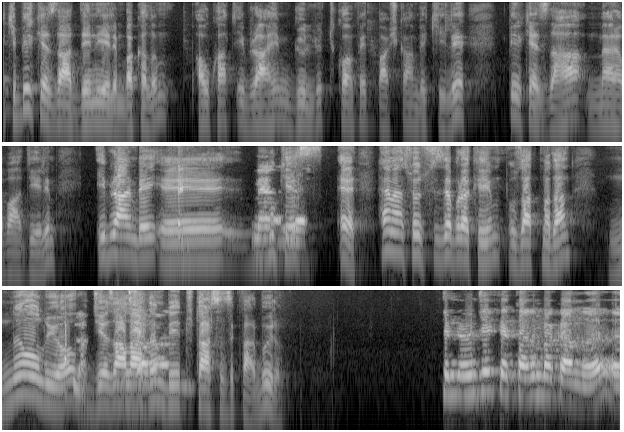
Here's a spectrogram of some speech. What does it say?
peki bir kez daha deneyelim bakalım. Avukat İbrahim Güllüt, Konfet Başkan Vekili bir kez daha merhaba diyelim. İbrahim Bey e, bu Merhaba. kez evet hemen söz size bırakayım uzatmadan. Ne oluyor? Cezalardan bir tutarsızlık var. Buyurun. Şimdi öncelikle Tarım Bakanlığı e,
